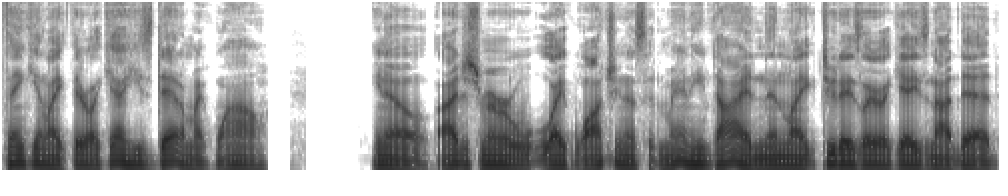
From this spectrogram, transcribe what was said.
thinking like they're like, "Yeah, he's dead." I'm like, "Wow." You know, I just remember like watching I said, "Man, he died." And then like 2 days later like, "Yeah, he's not dead."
